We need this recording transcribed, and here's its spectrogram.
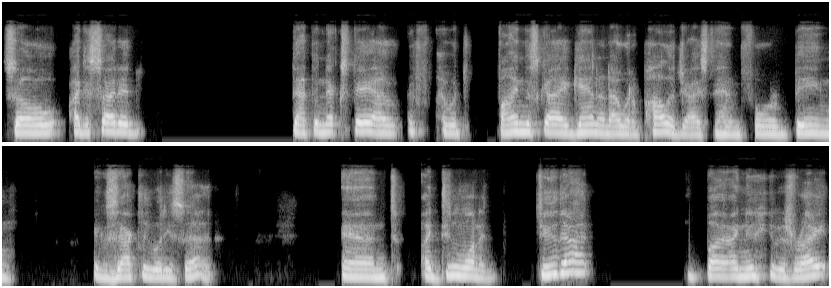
So I decided that the next day I, I would find this guy again and I would apologize to him for being exactly what he said. And I didn't want to do that, but I knew he was right.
